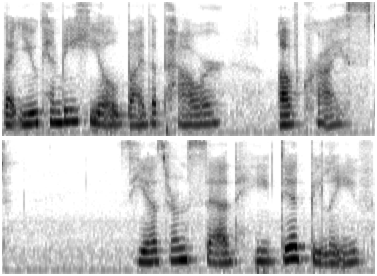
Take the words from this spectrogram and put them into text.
that you can be healed by the power of Christ? Zeezrom said he did believe.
